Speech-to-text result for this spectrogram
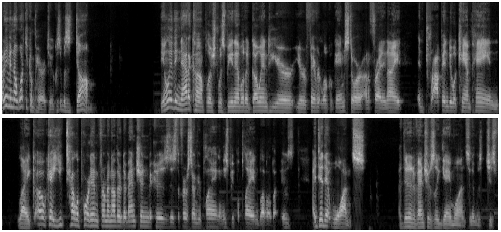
don't even know what to compare it to because it was dumb. The only thing that accomplished was being able to go into your your favorite local game store on a Friday night and drop into a campaign like, okay, you teleport in from another dimension because this is the first time you're playing and these people play and blah blah blah. It was I did it once. I did an Adventures League game once and it was just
